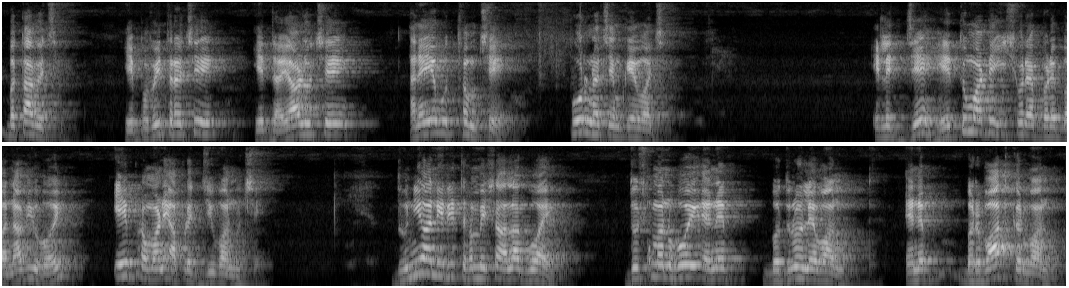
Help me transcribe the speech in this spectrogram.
બતાવે છે. એ પવિત્ર છે, એ દયાળુ છે અને એ ઉત્તમ છે. પૂર્ણ છે એમ કહેવા છે. એટલે જે હેતુ માટે ઈશ્વરે આપણે બનાવ્યું હોય, એ પ્રમાણે આપણે જીવવાનું છે. દુનિયાની રીત હંમેશા અલગ હોય. દુશ્મન હોય એને બદલો લેવાનું, એને બરબાદ કરવાનું.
